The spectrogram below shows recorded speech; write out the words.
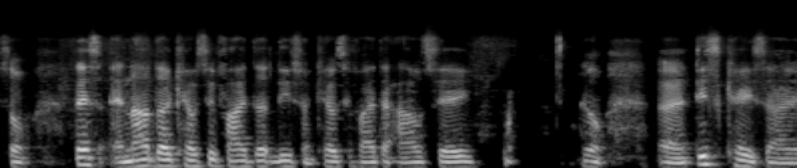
So there's another calcified lesion, calcified RCA. So uh, this case, I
